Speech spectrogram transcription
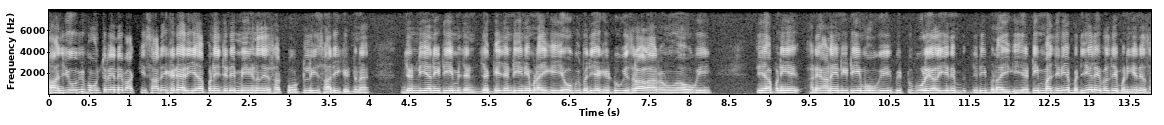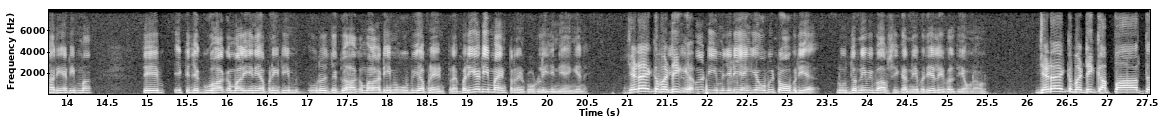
ਹਾਂਜੀ ਉਹ ਵੀ ਪਹੁੰਚ ਰਹੇ ਨੇ ਬਾਕੀ ਸਾਰੇ ਖਿਡਾਰੀ ਆ ਆਪਣੇ ਜਿਹੜੇ ਮੇਨ ਨੇ ਟੋਟਲੀ ਸਾਰੀ ਖੇਡਣਾ। ਜੰਡੀਆਂ ਦੀ ਟੀਮ ਜੰ- ਜੱਗੇ ਜੰਡੀਆਂ ਨੇ ਬਣਾਈ ਗਈ ਹੈ ਉਹ ਵੀ ਵਧੀਆ ਖੇਡੂਗੀ ਸਰਾਲਾ ਰਣੂਆ ਹੋ ਗਈ ਤੇ ਆਪਣੀ ਹਰਿਆਣੇ ਦੀ ਟੀਮ ਹੋ ਗਈ ਬਿੱਟੂ ਭੋਲੇ ਵਾਲੀ ਨੇ ਜਿਹੜੀ ਬਣਾਈ ਗਈ ਹੈ ਟੀਮਾਂ ਜਿਹੜੀਆਂ ਵਧੀਆ ਲੈਵਲ ਤੇ ਬਣੀਆਂ ਨੇ ਸਾਰੀਆਂ ਟੀਮਾਂ ਤੇ ਇੱਕ ਜੱਗੂ ਹਾਕਮ ਵਾਲੀ ਨੇ ਆਪਣੀ ਟੀਮ ਉਹ ਜੱਗੂ ਹਾਕਮ ਵਾਲਾ ਟੀਮ ਉਹ ਵੀ ਆਪਣੇ ਐਂਟਰ ਹੈ ਵਧੀਆ ਟੀਮਾਂ ਐਂਟਰ ਨੇ ਟੋਟਲੀ ਜਿੰਨੀਆਂ ਹੈਗੀਆਂ ਨੇ। ਜਿਹੜਾ ਇਹ ਕਬੱਡੀ ਆਪਾਂ ਟੀਮ ਜਿਹੜੀ ਹੈਗੀ ਆ ਉਹ ਵੀ ਟੌਪ ਦੀ ਹੈ ਲੂਦਰ ਨੇ ਵੀ ਵਾਪਸੀ ਕਰਨੀ ਹੈ ਵਧੀਆ ਲੈਵਲ ਤੇ ਆਉਣਾ ਹੁਣ। ਜਿਹੜਾ ਇਹ ਕਬੱਡੀ ਕੱਪ ਆ ਤੇ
